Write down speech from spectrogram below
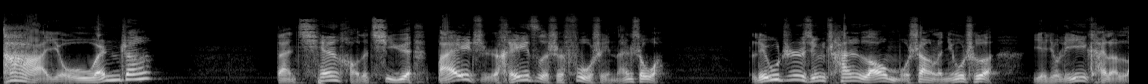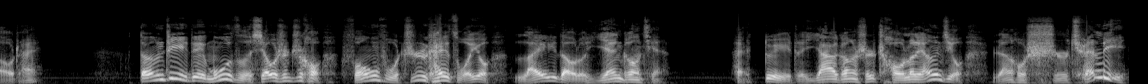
大有文章？但签好的契约，白纸黑字是覆水难收啊！刘知行搀老母上了牛车，也就离开了老宅。等这对母子消失之后，冯父支开左右，来到了烟缸前，还对着压缸石瞅了良久，然后使全力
